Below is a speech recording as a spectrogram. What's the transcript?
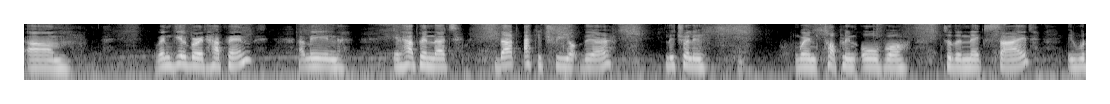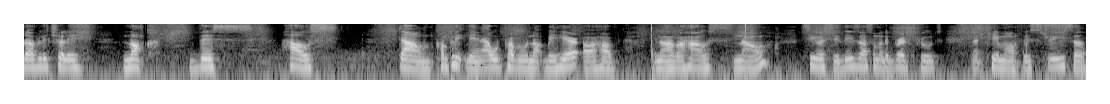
Um, when Gilbert happened, I mean, it happened that that ackee tree up there literally went toppling over to the next side. It would have literally knocked this house down completely and I would probably not be here or have you know have a house now seriously these are some of the breadfruit that came off this tree so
